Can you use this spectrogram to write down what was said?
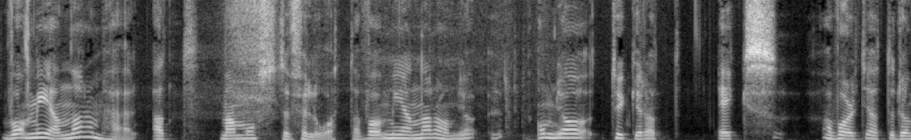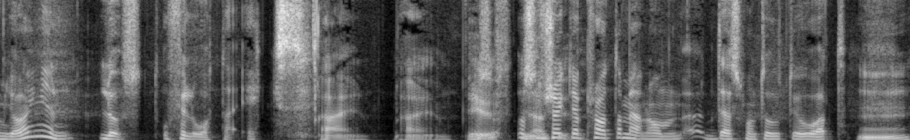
vad menar de här att man måste förlåta? Vad menar de? Jag, om jag tycker att X har varit jättedum, jag har ingen lust att förlåta X. Nej, nej. Det är och så, så försökte jag prata med honom om Desmond Tutu och att, mm,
